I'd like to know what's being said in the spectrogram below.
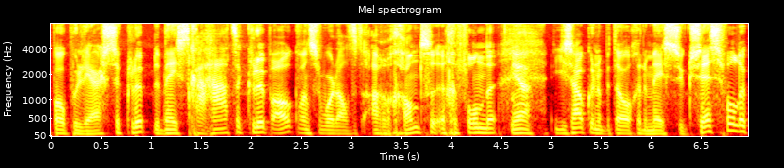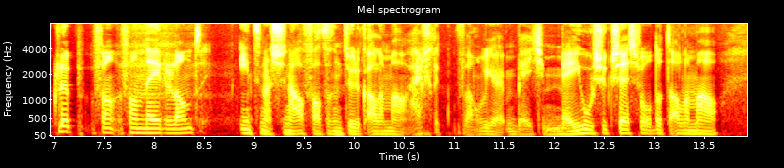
populairste club. De meest gehate club ook. Want ze worden altijd arrogant eh, gevonden. Ja. Je zou kunnen betogen de meest succesvolle club van, van Nederland. Internationaal valt het natuurlijk allemaal eigenlijk wel weer een beetje mee hoe succesvol dat allemaal is.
